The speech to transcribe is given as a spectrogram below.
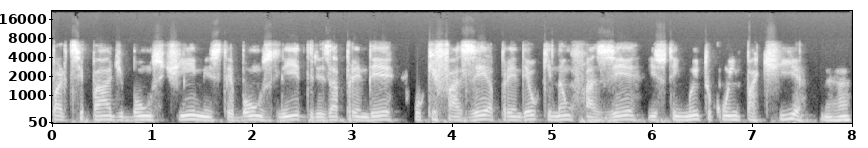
participar de bons times, ter bons líderes, aprender o que fazer, aprender o que não fazer. Isso tem muito com empatia, né?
